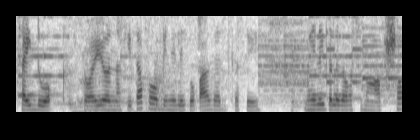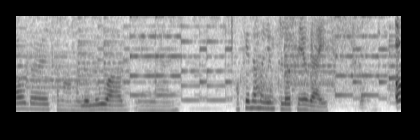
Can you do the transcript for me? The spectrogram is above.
sidewalk. So ayun, nakita ko, binili ko kaagad kasi mahilig talaga ako sa mga off shoulder, sa mga maluluwag, ganyan. Okay naman yung cloth niyo, guys. Oh,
